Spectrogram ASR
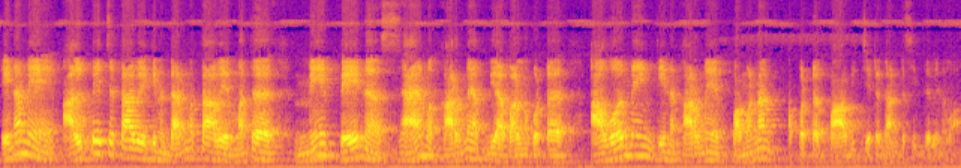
එනම් මේ අල්පේච්ඡතාවය කියන ධර්මතාවයේ මත මේ පේන සෑම කර්මයක් දිහා බලනකොට අවමෙන් තියෙන කර්මය පමණක් අපට පාවිච්චියට ගන්න සිද්ධ වෙනවා.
